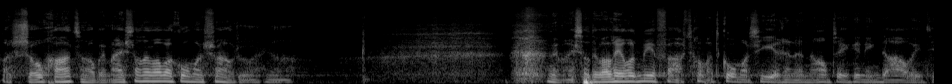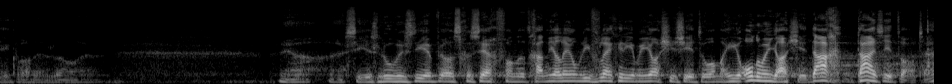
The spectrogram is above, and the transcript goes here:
Als het zo gaat, nou bij mij staan er wel wat komma's fout hoor. Ja. Bij mij staat er wel heel wat meer fout. Wat komma's hier en een handtekening daar, weet ik wat en zo. Ja, C.S. Lewis die heeft wel eens gezegd van het gaat niet alleen om die vlekken die in mijn jasje zitten hoor, maar hier onder mijn jasje, daar, daar zit wat. Hè?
